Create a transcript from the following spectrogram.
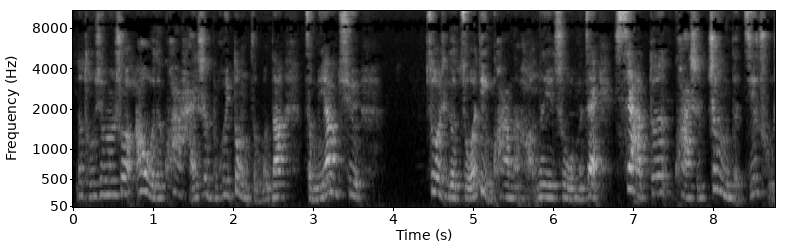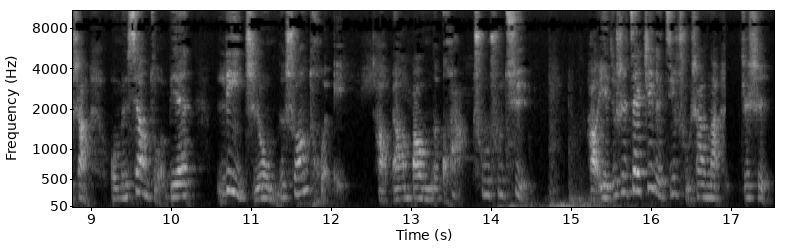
那同学们说啊，我的胯还是不会动，怎么呢？怎么样去？做这个左顶胯呢，好，那就是我们在下蹲，胯是正的基础上，我们向左边立直我们的双腿，好，然后把我们的胯出出去，好，也就是在这个基础上呢，这是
